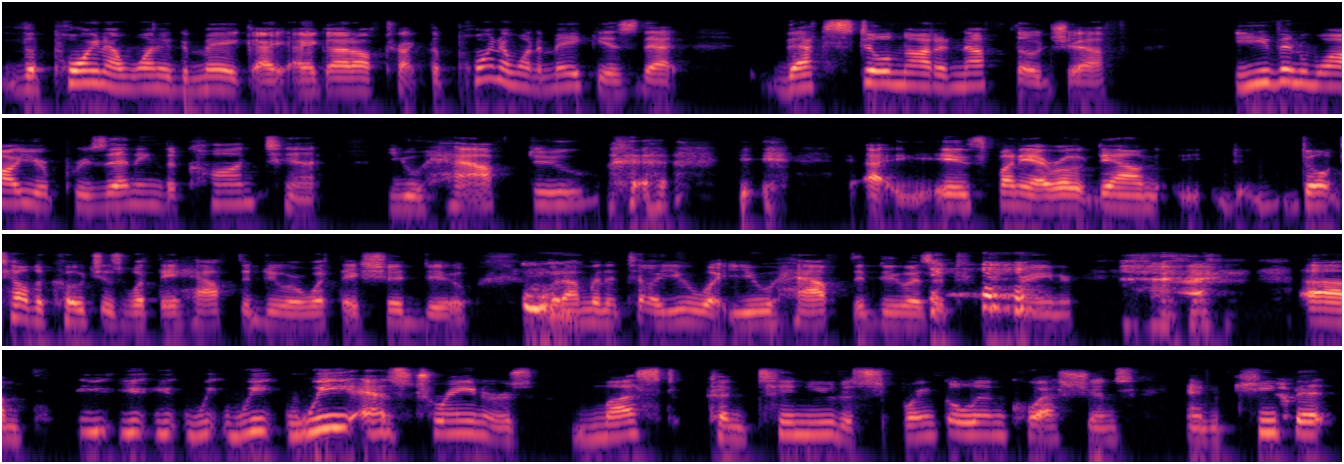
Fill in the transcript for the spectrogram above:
the point I wanted to make, I, I got off track. The point I want to make is that that's still not enough, though, Jeff. Even while you're presenting the content, you have to it's funny. I wrote down, don't tell the coaches what they have to do or what they should do, but I'm going to tell you what you have to do as a trainer. um, you, you, we, we as trainers must continue to sprinkle in questions and keep it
